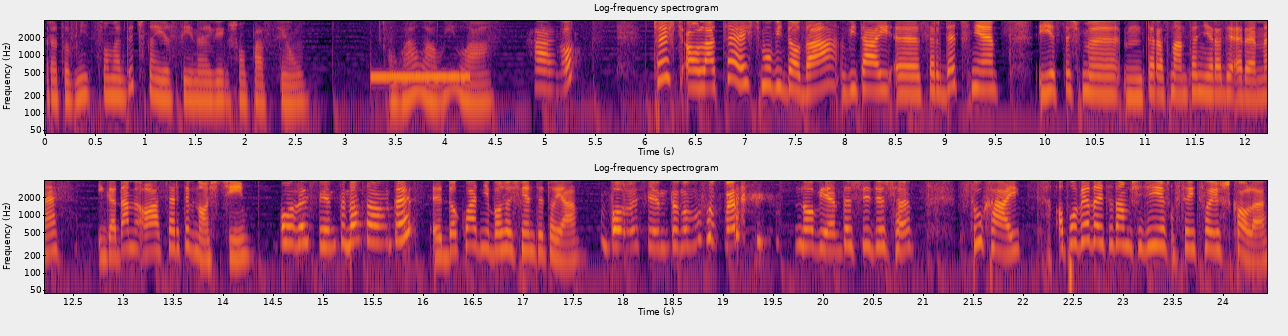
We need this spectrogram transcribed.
Ratownictwo medyczne jest jej największą pasją. Ła, wiła. Halo? Cześć Ola, cześć, mówi Doda. Witaj e, serdecznie. Jesteśmy mm, teraz na antenie Radia RMF i gadamy o asertywności. Boże święty, naprawdę? E, dokładnie, Boże Święty to ja. Boże święty, no to super. No wiem, też się cieszę. Słuchaj, opowiadaj, co tam się dzieje w tej twojej szkole.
